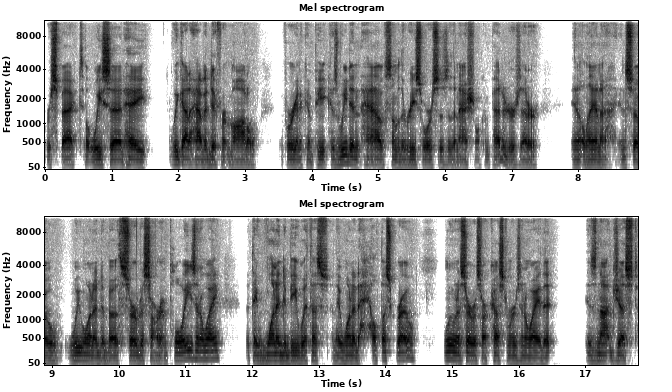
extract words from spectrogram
respect but we said hey we got to have a different model if we're going to compete because we didn't have some of the resources of the national competitors that are in atlanta and so we wanted to both service our employees in a way that they wanted to be with us and they wanted to help us grow. We want to service our customers in a way that is not just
